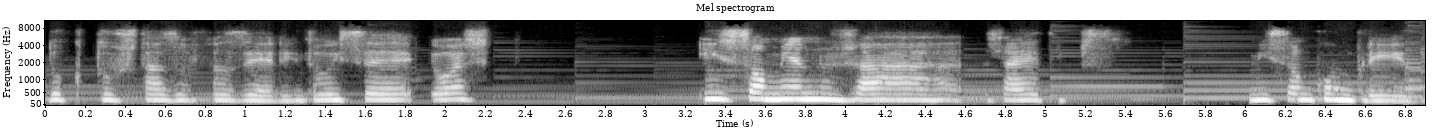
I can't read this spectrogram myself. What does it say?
do que tu estás a fazer. Então isso é, eu acho que isso ao menos já, já é tipo missão cumprida.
